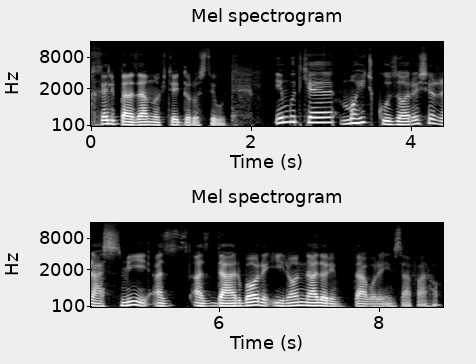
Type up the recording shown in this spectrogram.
خیلی به نظرم نکته درستی بود. این بود که ما هیچ گزارش رسمی از, از دربار ایران نداریم درباره این سفرها.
